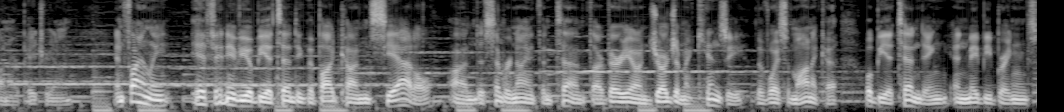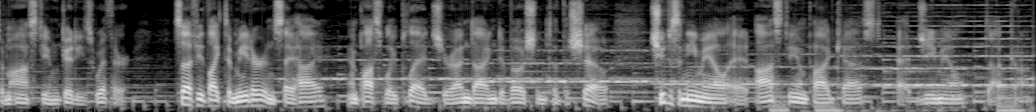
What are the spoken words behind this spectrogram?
on our Patreon. And finally, if any of you will be attending the PodCon in Seattle on December 9th and 10th, our very own Georgia McKenzie, the voice of Monica, will be attending and maybe bringing some Ostium goodies with her. So if you'd like to meet her and say hi, and possibly pledge your undying devotion to the show, shoot us an email at ostiumpodcast at gmail.com.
